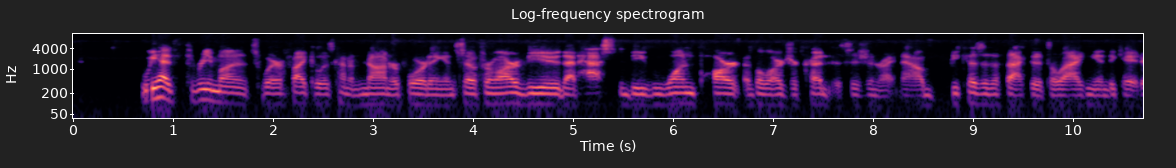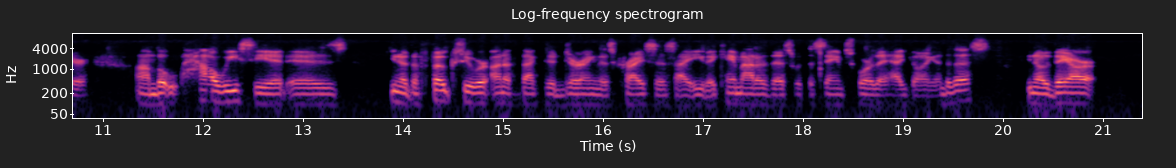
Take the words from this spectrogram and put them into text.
We had three months where FICO was kind of non-reporting, and so from our view, that has to be one part of the larger credit decision right now because of the fact that it's a lagging indicator. Um, but how we see it is, you know, the folks who were unaffected during this crisis, i.e., they came out of this with the same score they had going into this, you know, they are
